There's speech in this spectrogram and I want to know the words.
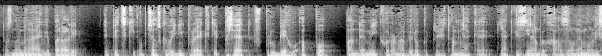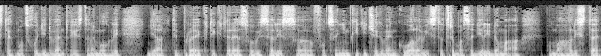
To znamená, jak vypadaly typicky občanskovědní projekty před, v průběhu a po pandemii koronaviru, protože tam nějaké, nějaký změnám docházelo. Nemohli jste moc chodit ven, takže jste nemohli dělat ty projekty, které souvisely s focením kytiček venku, ale víc jste třeba seděli doma a pomáhali jste,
